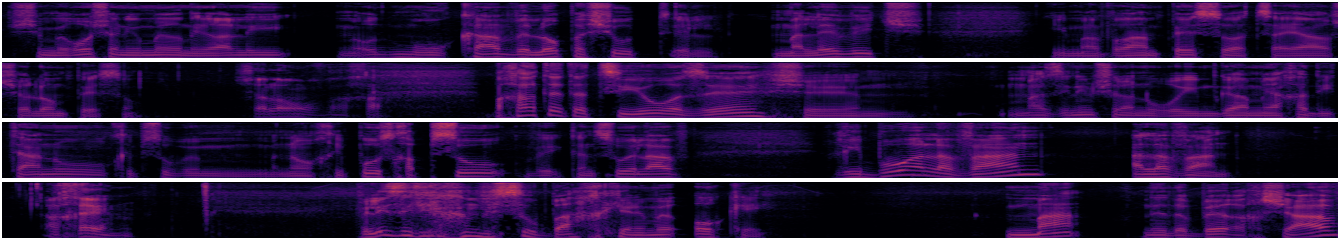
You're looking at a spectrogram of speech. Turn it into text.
שמראש אני אומר נראה לי מאוד מורכב ולא פשוט אל מלביץ', עם אברהם פסו, הצייר, שלום פסו. שלום וברכה. בחרת את הציור הזה, שמאזינים שלנו רואים גם יחד איתנו, חיפשו במנוע חיפוש, חפשו וייכנסו אליו. ריבוע לבן על לבן. אכן. ולי זה נראה מסובך, כי אני אומר, אוקיי, מה נדבר עכשיו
